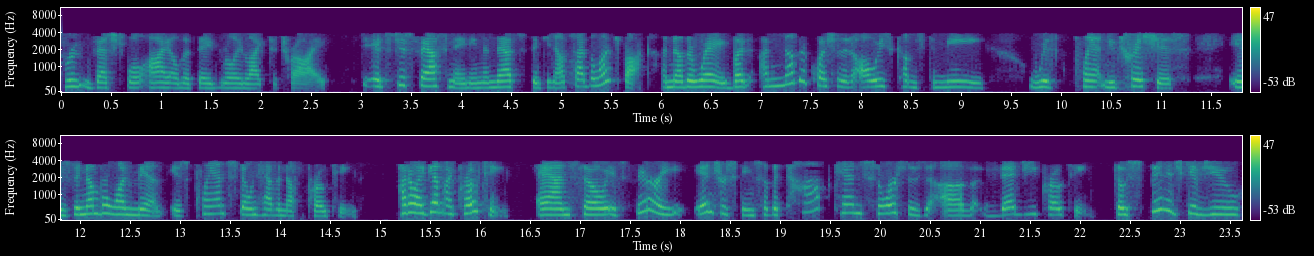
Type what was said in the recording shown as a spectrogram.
fruit and vegetable aisle that they'd really like to try? It's just fascinating and that's thinking outside the lunchbox another way. But another question that always comes to me with plant nutritious is the number one myth is plants don't have enough protein. How do i get my protein? And so it's very interesting. So the top 10 sources of veggie protein. So spinach gives you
